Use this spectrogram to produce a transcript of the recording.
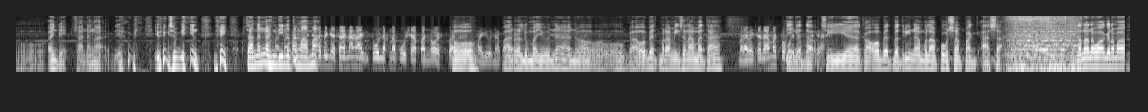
Oh, ay hindi, sana nga. Ibig sabihin, sana nga hindi na tumama. Sabi niya, sana nga itulak na po siya pa north para Oo, lumayo na po. para lumayo na. Ano, oo, Kaobet, maraming salamat ha. Maraming salamat po. Ingat daw. Si uh, Kaobet Badrina mula po sa Pag-asa. Nananawagan naman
